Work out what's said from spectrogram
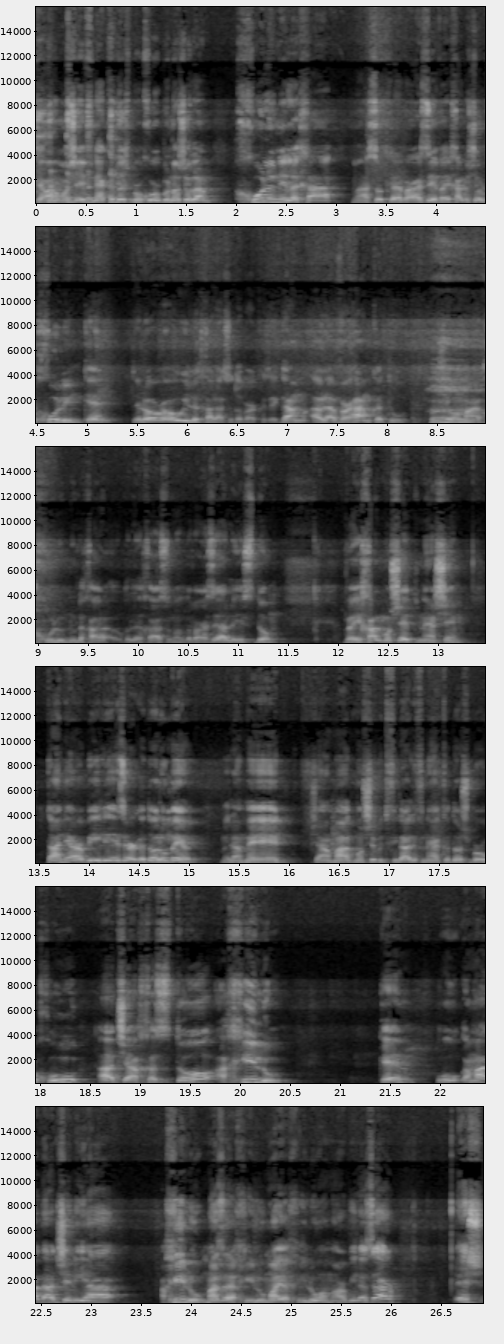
שאמר משה לפני הקדוש ברוך הוא, ריבונו של עולם, חולין לך לעשות כדבר הזה, ויכל לשאול חולין, כן? זה לא ראוי לך לעשות דבר כזה. גם על אברהם כתוב, שהוא אמר חולין לך, לעשות הדבר הזה על סדום. ויכל משה את פני השם. תניא רבי אליעזר הגדול אומר, מלמד שעמד משה בתפילה לפני הקדוש ברוך הוא, עד שאחזתו אכילו. כן? הוא עמד עד שנהיה אכילו. מה זה אכילו? מה יאכילו? אמר רבי אלעזר, אש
